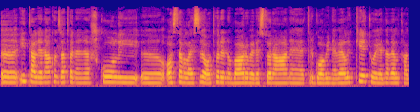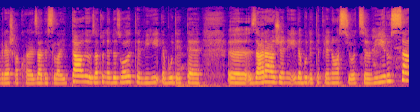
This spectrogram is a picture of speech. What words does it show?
E, Italija nakon zatvaranja školi e, ostavila je sve otvoreno, barove, restorane, trgovine velike. To je jedna velika greška koja je zadesila Italiju, zato ne dozvolite vi da budete e, zaraženi i da budete prenosioci virusa.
